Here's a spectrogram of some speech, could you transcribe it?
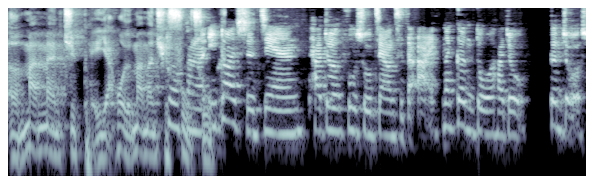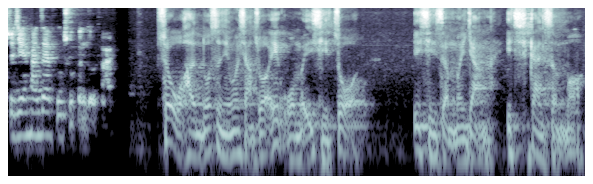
呃，慢慢去培养或者慢慢去付出。可能一段时间他就付出这样子的爱，那更多他就更久的时间他在付出更多的爱。所以我很多事情会想说，哎，我们一起做，一起怎么样，一起干什么，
